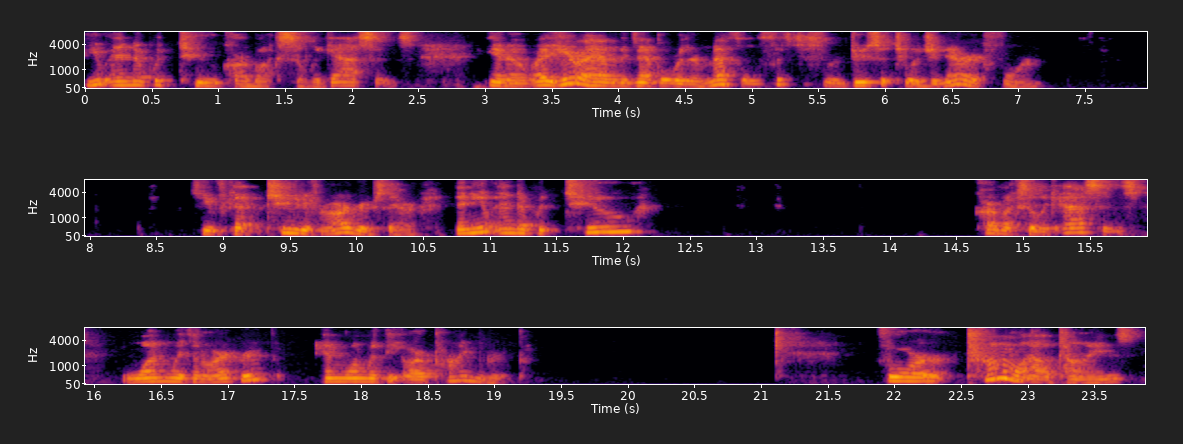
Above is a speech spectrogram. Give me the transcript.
you end up with two carboxylic acids you know, right here I have an example where they're methyls. Let's just reduce it to a generic form. So you've got two different R groups there. Then you end up with two carboxylic acids, one with an R group and one with the R prime group. For terminal alkynes,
